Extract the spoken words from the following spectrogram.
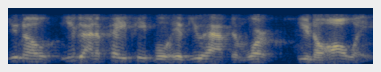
you know, you got to pay people if you have them work, you know, always.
